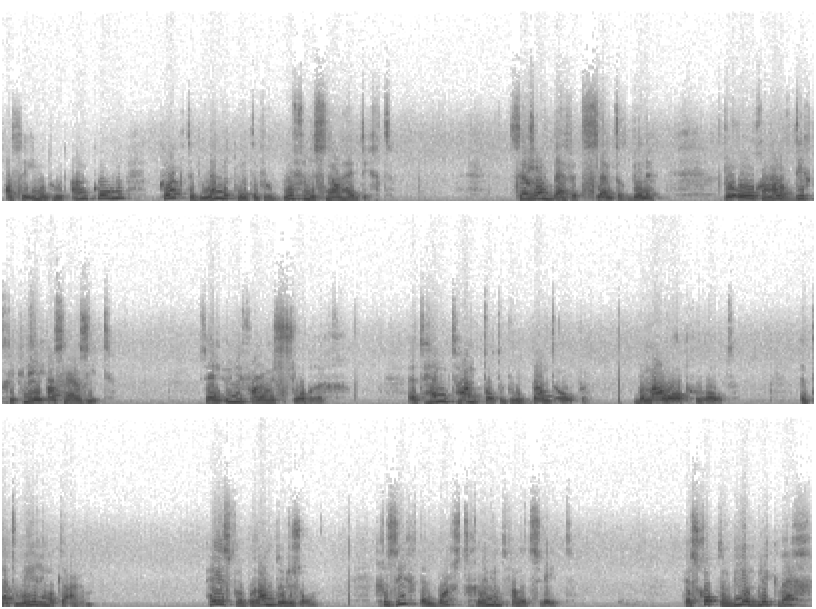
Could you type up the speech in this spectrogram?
Als ze iemand hoort aankomen, klakt het lemmet met een verbluffende snelheid dicht. Sergeant Bevet slentert binnen, de ogen half dichtgeknepen als hij haar ziet. Zijn uniform is slobberig. Het hemd hangt tot de broekband open, de mouwen opgerold. Een tatoeëring op de arm. Hij is verbrand door de zon, gezicht en borst glimmend van het zweet. Hij schopt een bierblik weg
